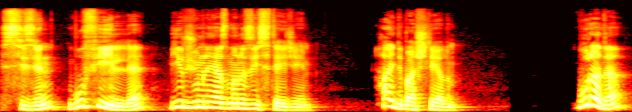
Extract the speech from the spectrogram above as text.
sizin bu fiille bir cümle yazmanızı isteyeceğim. Haydi başlayalım. Burada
